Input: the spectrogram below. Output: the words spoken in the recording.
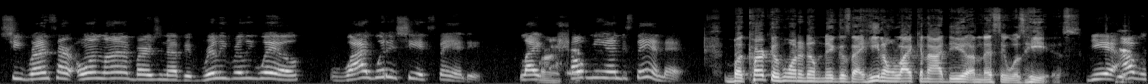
She runs her online version of it really, really well. Why wouldn't she expand it? Like, Right. help me understand that. But Kirk is one of them niggas that he don't like an idea unless it was his. Yeah, I was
